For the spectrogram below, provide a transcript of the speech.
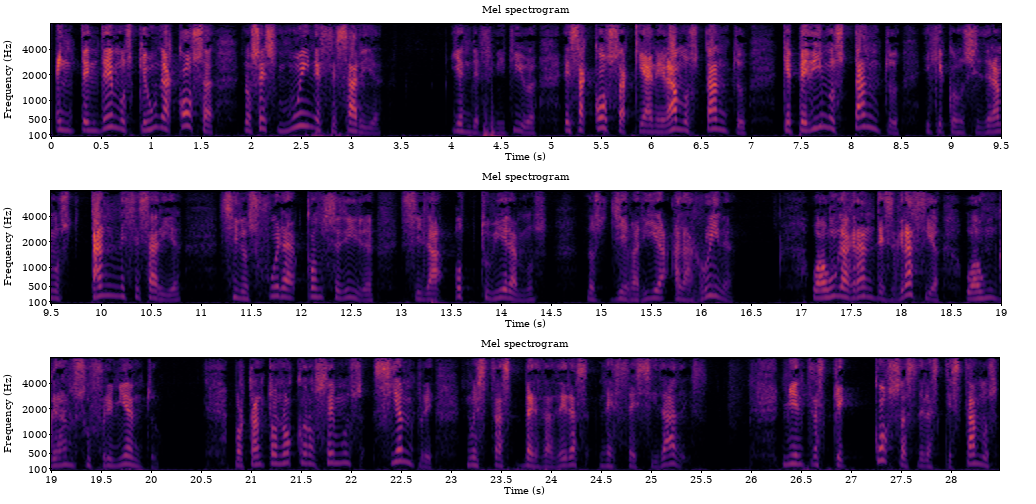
entendemos que una cosa nos es muy necesaria, y en definitiva, esa cosa que anhelamos tanto, que pedimos tanto y que consideramos tan necesaria, si nos fuera concedida, si la obtuviéramos, nos llevaría a la ruina, o a una gran desgracia, o a un gran sufrimiento. Por tanto, no conocemos siempre nuestras verdaderas necesidades, mientras que cosas de las que estamos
